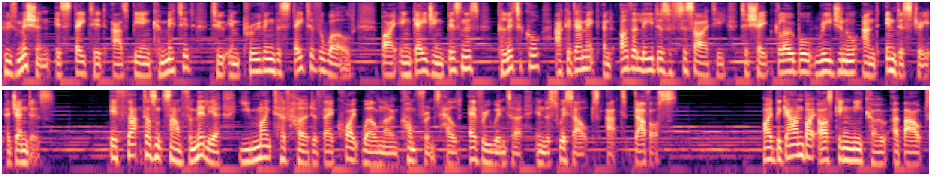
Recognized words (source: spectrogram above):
whose mission is stated as being committed to improving the state of the world by engaging business, political, academic, and other leaders of society to shape global, regional, and industry agendas. If that doesn't sound familiar, you might have heard of their quite well known conference held every winter in the Swiss Alps at Davos. I began by asking Nico about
